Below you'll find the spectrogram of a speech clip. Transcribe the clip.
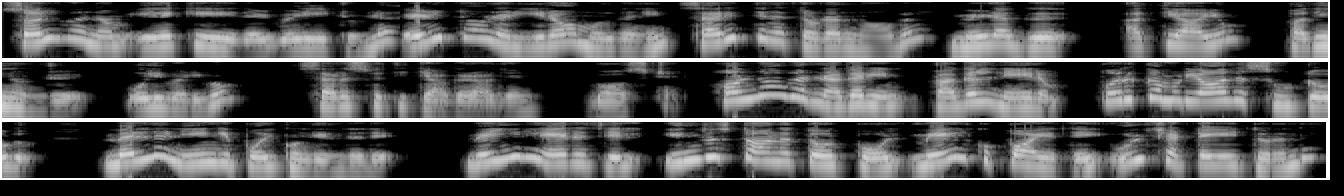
சொல்வனம் இலக்கிய இதழ் வெளியிட்டுள்ள எழுத்தாளர் இரா முருகனின் சரித்திர தொடர் நாவல் மிளகு அத்தியாயம் பதினொன்று ஒலிவடிவம் சரஸ்வதி தியாகராஜன் பாஸ்டன். ஹொன்னாவர் நகரின் பகல் நேரம் பொறுக்க முடியாத சூட்டோடு மெல்ல நீங்கி போய்க் கொண்டிருந்தது. வெயில் நேரத்தில் இந்துஸ்தானத்தோர் போல் மேல் குப்பாயத்தை உள் சட்டையை துறந்து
